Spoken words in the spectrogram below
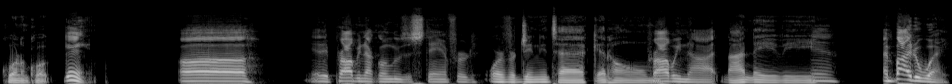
quote unquote game, uh, yeah, they're probably not going to lose to Stanford. or Virginia Tech at home, Probably not. not Navy. Yeah. And by the way,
